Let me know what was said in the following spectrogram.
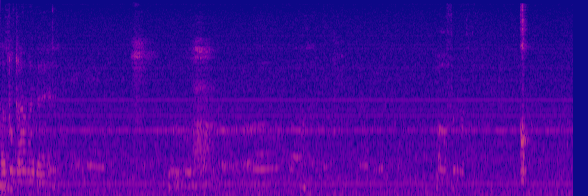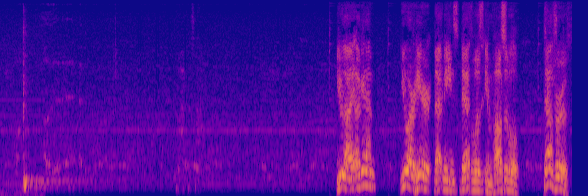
That's what down my bed. Oh? You lie again. You are here. That means death was impossible. Tell truth.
